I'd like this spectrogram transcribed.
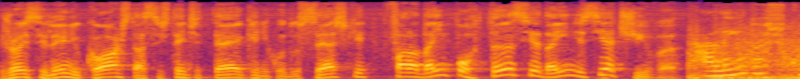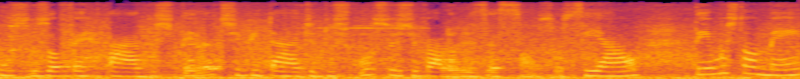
Joicilene Costa, assistente técnico do SESC, fala da importância da iniciativa. Além dos cursos ofertados pela atividade dos cursos de valorização social, temos também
